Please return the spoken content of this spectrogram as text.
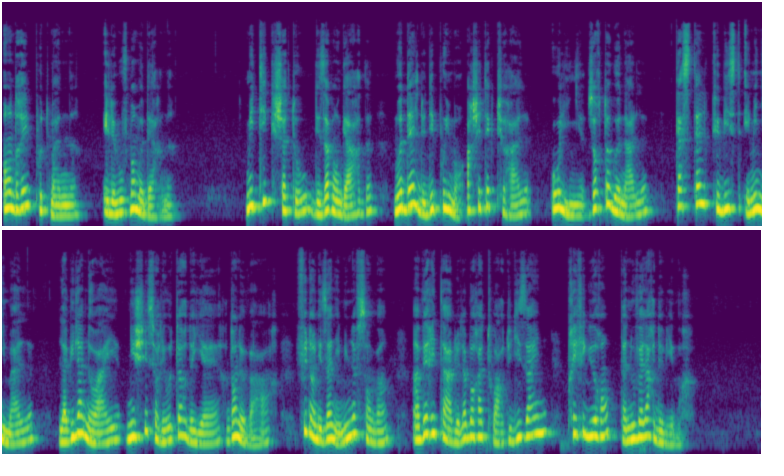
André Putman et le mouvement moderne. Mythique château des avant-gardes, modèle de dépouillement architectural aux lignes orthogonales, castel cubiste et minimal, la Villa Noailles, nichée sur les hauteurs de Hyères, dans le Var, fut dans les années 1920 un véritable laboratoire du design préfigurant un nouvel art de vivre.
